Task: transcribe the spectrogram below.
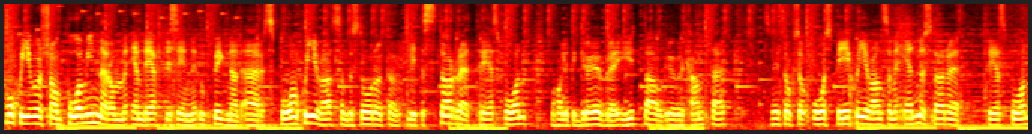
Två skivor som påminner om MDF i sin uppbyggnad är spånskiva som består av lite större träspån och har lite grövre yta och grövre kanter. Sen finns det också OSB-skivan som är ännu större träspån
